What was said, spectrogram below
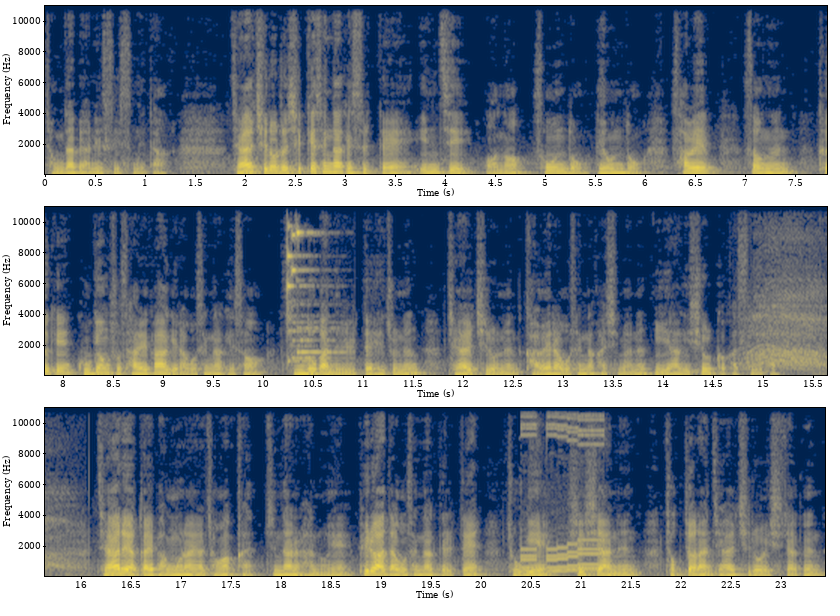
정답이 아닐 수 있습니다. 재활 치료를 쉽게 생각했을 때 인지, 언어, 소운동, 대운동, 사회성은 크게 국영수 사회과학이라고 생각해서 진도가 느릴 때 해주는 재활 치료는 가외라고 생각하시면 이해하기 쉬울 것 같습니다. 재활의학과에 방문하여 정확한 진단을 한 후에 필요하다고 생각될 때 조기에 실시하는 적절한 재활 치료의 시작은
